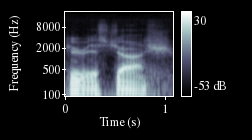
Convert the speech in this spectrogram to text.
Curious Josh.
